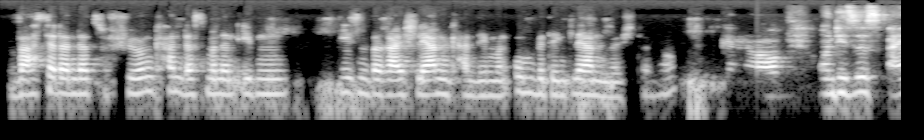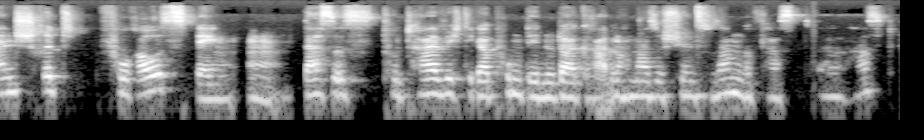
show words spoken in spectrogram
was ja dann dazu führen kann, dass man dann eben diesen Bereich lernen kann, den man unbedingt lernen möchte. Ne? Genau. Und dieses einen Schritt vorausdenken, das ist total wichtiger Punkt, den du da gerade noch mal so schön zusammengefasst äh, hast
